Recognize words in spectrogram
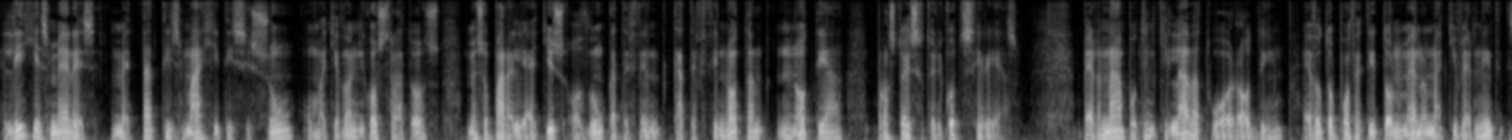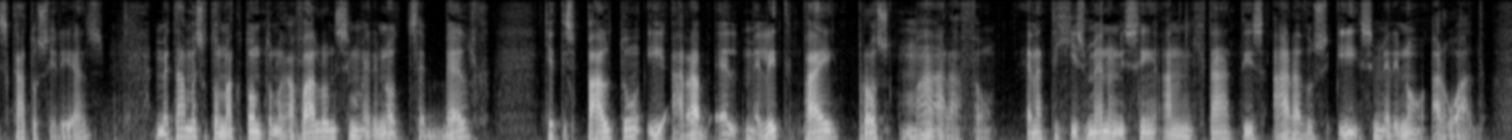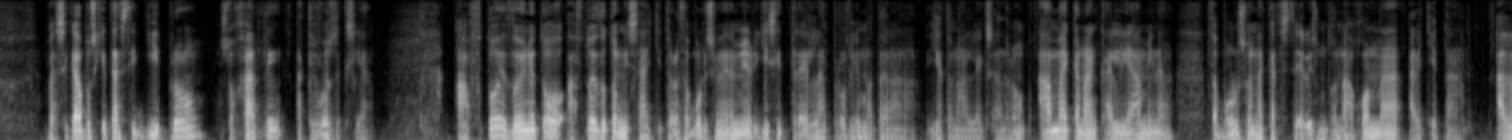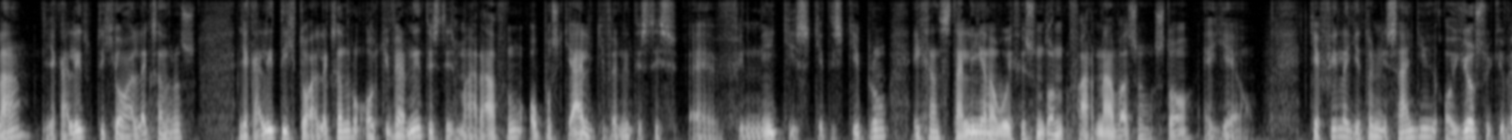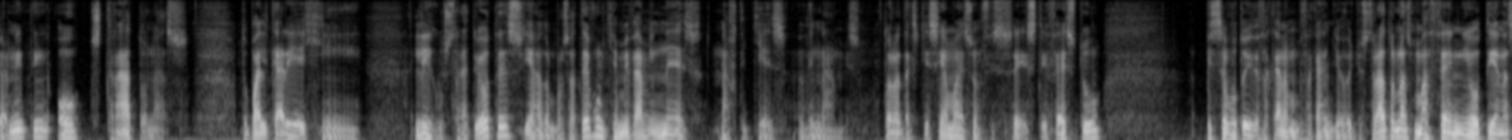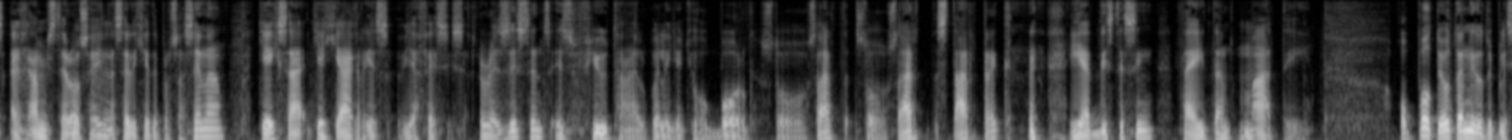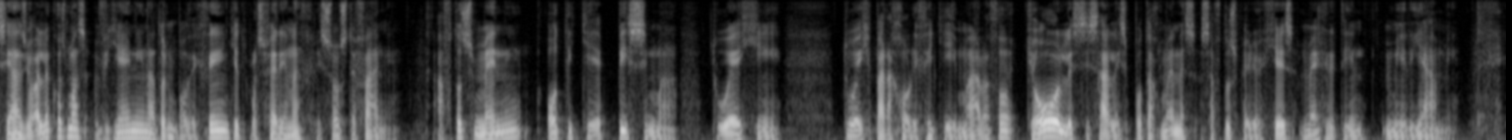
Λίγες μέρες μετά τη μάχη της Ισού, ο Μακεδονικός στρατός μέσω παραλιακής οδού κατευθυνόταν νότια προς το εσωτερικό της Συρίας περνά από την κοιλάδα του Ορόντι, εδώ τοποθετεί τον Μένονα κυβερνήτη της κάτω Συρίας, μετά μέσω των ακτών των Γαβάλων, σημερινό Τσεμπέλχ και της Πάλτου η Αράμπ Ελ Μελίτ πάει προς Μάραθο, ένα τυχισμένο νησί ανοιχτά της Άραδους ή σημερινό Αργουάντ. Βασικά όπως κοιτάς στην Κύπρο, στο χάρτη, ακριβώς δεξιά. Αυτό εδώ, είναι το, αυτό εδώ το νησάκι τώρα θα μπορούσε να δημιουργήσει τρελά προβλήματα για τον Αλέξανδρο. Άμα έκαναν καλή άμυνα θα μπορούσαν να καθυστερήσουν τον αγώνα αρκετά. Αλλά για καλή του τύχη ο Αλέξανδρος, για καλή τύχη του Αλέξανδρου, ο κυβερνήτης της Μαράθου, όπως και άλλοι κυβερνήτες της ε, Φινίκης και της Κύπρου, είχαν σταλεί για να βοηθήσουν τον Φαρνάβαζο στο Αιγαίο. Και φύλαγε τον νησάκι ο γιος του κυβερνήτη, ο Στράτονας. Το παλικάρι έχει λίγους στρατιώτες για να τον προστατεύουν και μηδαμινές ναυτικές δυνάμεις. Τώρα εντάξει και εσύ άμα ήσουν στη θέση του Πιστεύω το ίδιο θα κάναμε που θα κάνει και εδώ και ο Στράτονα. Μαθαίνει ότι ένας γαμιστερός Έλληνας έρχεται προς ασένα και έχεις, και έχει άγριες διαθέσεις. Resistance is futile, που έλεγε και ο Μπόργκ στο, Star, στο Star Trek. Η αντίσταση θα ήταν μάταιη. Οπότε όταν είδε ότι πλησιάζει ο Αλέκο μας, βγαίνει να τον υποδεχθεί και του προσφέρει ένα χρυσό στεφάνι. Αυτό σημαίνει ότι και επίσημα του έχει του έχει παραχωρηθεί και η Μάραθο και όλες τις άλλες υποταγμένες σε αυτούς τις περιοχές μέχρι την Μυριάμι.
